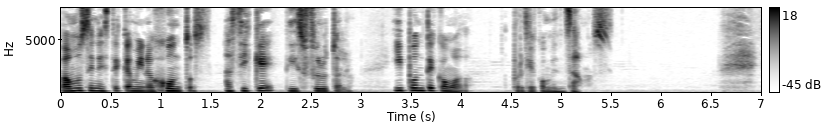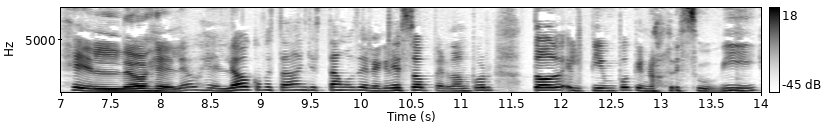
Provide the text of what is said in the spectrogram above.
Vamos en este camino juntos, así que disfrútalo y ponte cómodo, porque comenzamos. Hello, hello, hello, ¿cómo están? Ya estamos de regreso. Perdón por todo el tiempo que no les subí.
